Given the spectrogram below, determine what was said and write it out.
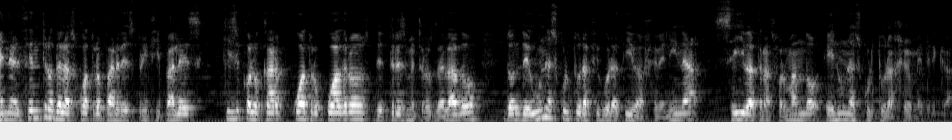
En el centro de las cuatro paredes principales quise colocar cuatro cuadros de 3 metros de lado donde una escultura figurativa femenina se iba transformando en una escultura geométrica.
